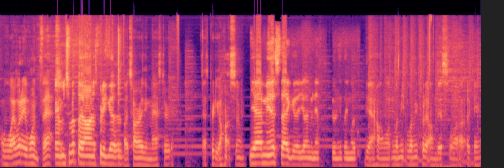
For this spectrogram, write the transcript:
why would I want that? You should put that on, it's pretty good. Oh, it's already mastered. That's pretty awesome. Yeah, I mean, it's that good. You don't even have to do anything with it. Yeah, hold on. Let me let me put it on this one. Okay.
